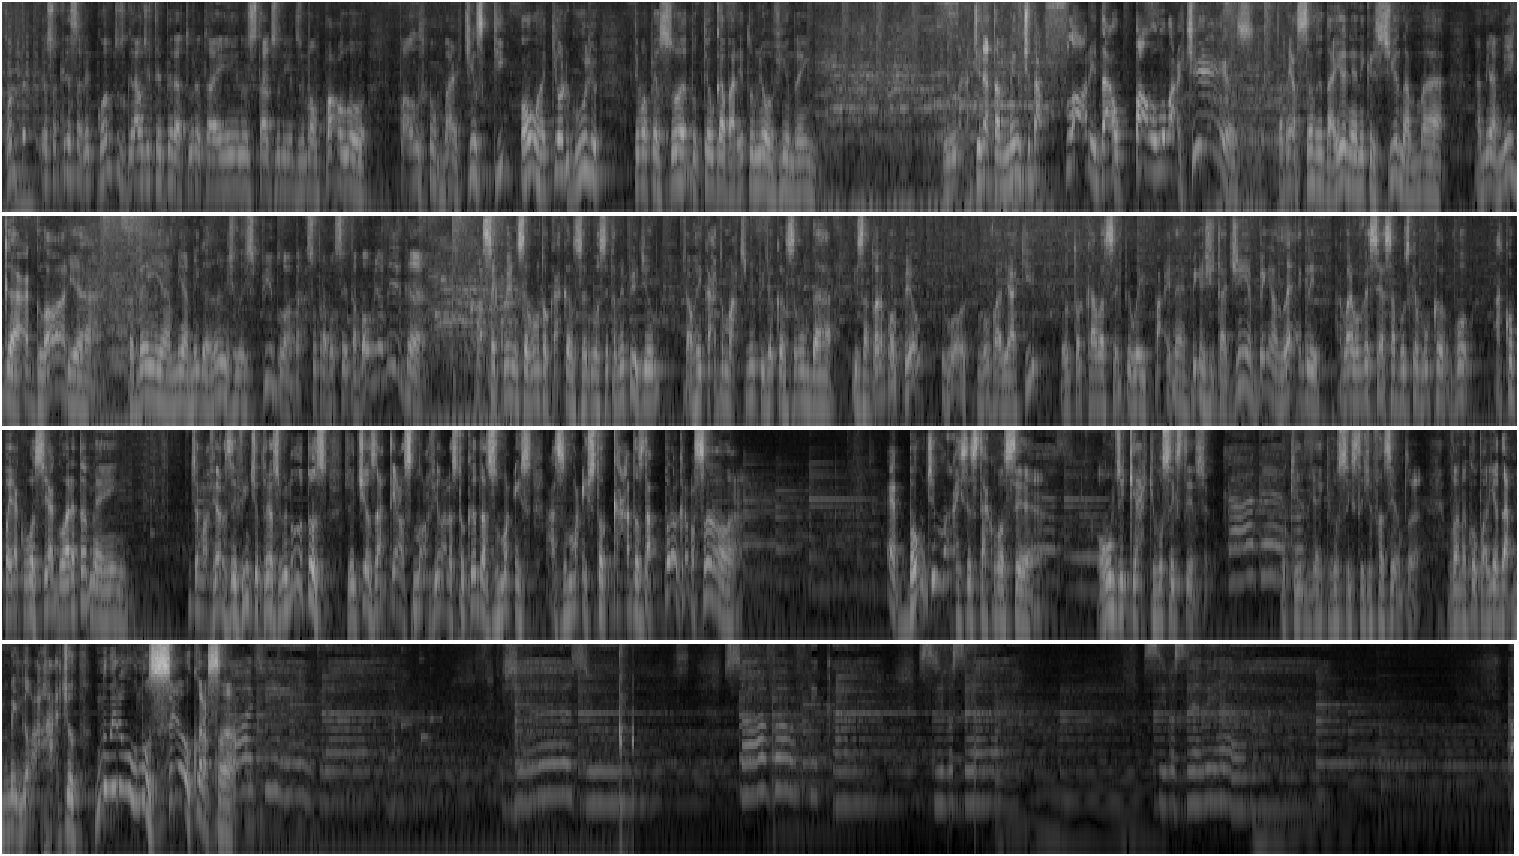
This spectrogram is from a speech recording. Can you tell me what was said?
Quanta, eu só queria saber quantos graus de temperatura tá aí nos Estados Unidos, irmão Paulo. Paulo Martins, que honra, que orgulho ter uma pessoa do teu gabarito me ouvindo, hein? Lá diretamente da Flórida, o Paulo Martins. Também a Sandra Daiane, a Anne Cristina, a, a minha amiga, a Glória. Também a minha amiga Ângela Espido. Um abraço para você, tá bom, minha amiga? Na sequência, vamos tocar a canção que você tá me pedindo. Já o Ricardo Matos me pediu a canção da Isadora Popeu. Vou, vou variar aqui. Eu tocava sempre o Pai, né? Bem agitadinha, bem alegre. Agora vou ver se essa música eu vou, vou acompanhar com você agora também, hein? 19 horas e 23 minutos, juntinhos até as 9 horas, tocando as mais, as mais tocadas da programação. É bom demais estar com você, onde quer que você esteja. O que é que você esteja fazendo? Vá na companhia da melhor rádio, número 1 um no seu coração.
